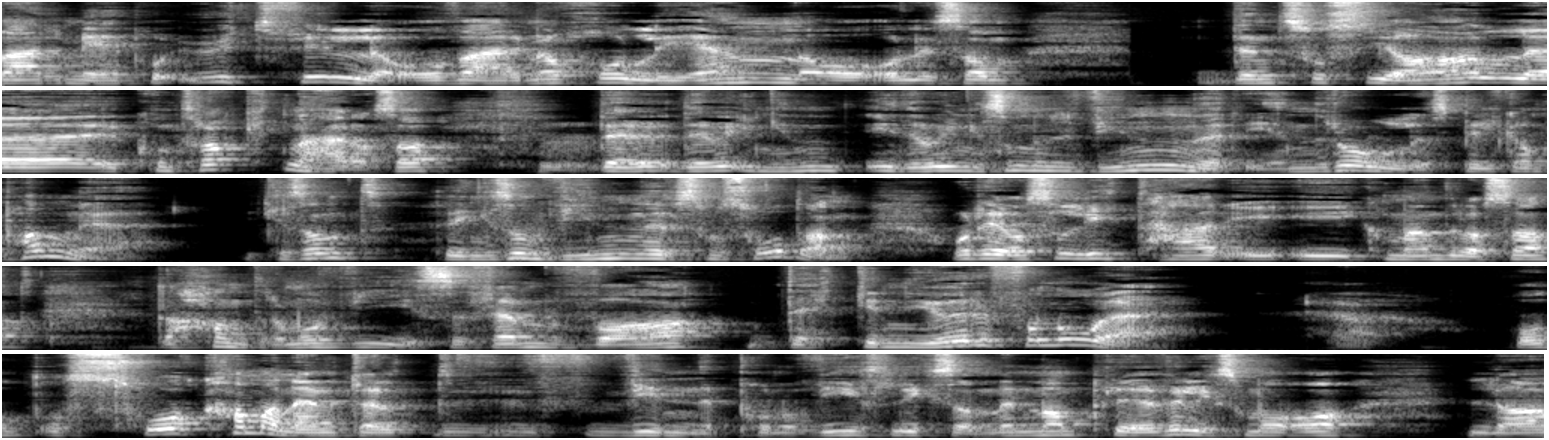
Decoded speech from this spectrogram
være med på å utfylle og være med å holde igjen og, og liksom Den sosiale kontrakten her, altså. Det, er- det, er ingen, det er jo ingen som vinner i en rollespillkampanje. Ikke sant? Det er ingen som vinner som sådan. Og det er også litt her i, i Commander også at det handler om å vise frem hva dekken gjør for noe. Ja. Og, og så kan man eventuelt vinne på noe vis, liksom. Men man prøver liksom å, å la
